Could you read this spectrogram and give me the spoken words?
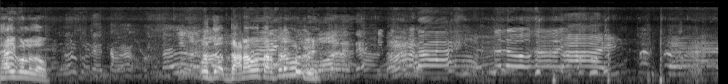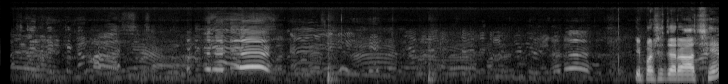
হাই বলে দাও। ও, দা- দাঁড়াও, তারপরে বলবে। এপাশে যারা আছে,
